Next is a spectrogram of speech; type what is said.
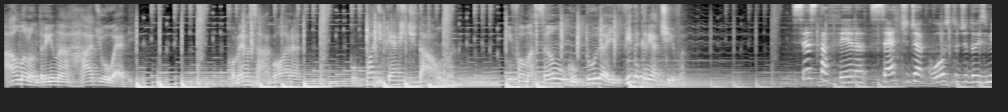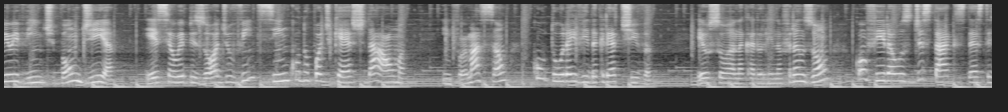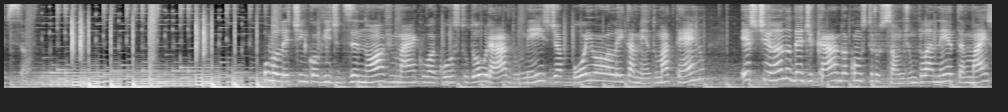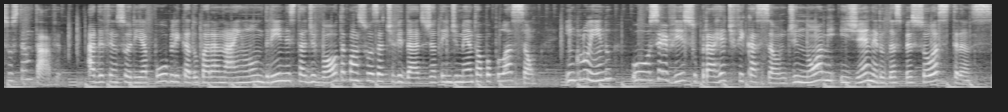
Alma Londrina Rádio Web. Começa agora o podcast da Alma. Informação, cultura e vida criativa. Sexta-feira, 7 de agosto de 2020. Bom dia. Esse é o episódio 25 do podcast da Alma. Informação, cultura e vida criativa. Eu sou Ana Carolina Franzon Confira os destaques desta edição. O boletim Covid-19 marca o agosto dourado, mês de apoio ao aleitamento materno, este ano dedicado à construção de um planeta mais sustentável. A Defensoria Pública do Paraná em Londrina está de volta com as suas atividades de atendimento à população, incluindo o serviço para retificação de nome e gênero das pessoas trans.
